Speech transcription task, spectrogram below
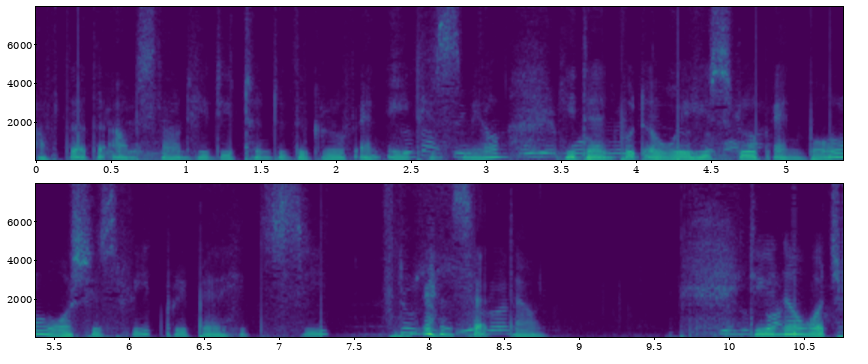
After the alms round, he returned to the grove and ate his meal. He then put away his robe and bowl, washed his feet, prepared his seat, and sat down. Do you know what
